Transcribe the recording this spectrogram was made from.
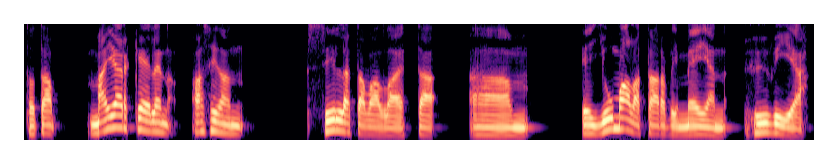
Tota, mä järkeilen asian sillä tavalla, että ähm, ei Jumala tarvi meidän hyviä –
